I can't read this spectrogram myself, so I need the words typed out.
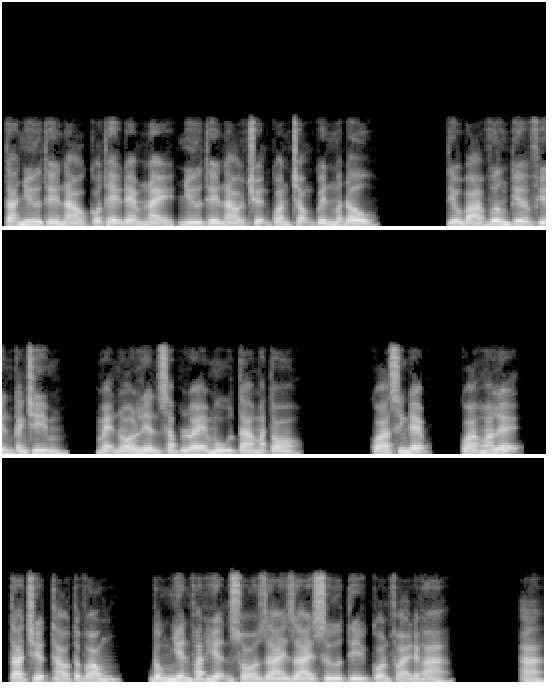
Ta như thế nào có thể đem này như thế nào chuyện quan trọng quên mất đâu. Tiểu ba vương kia phiến cánh chim, mẹ nó liền sắp lóe mù ta mắt to. Quá xinh đẹp, quá hoa lệ, ta triệt thảo tập võng, đống nhiên phát hiện so dai dai sư tỷ còn phải đẹp a. A.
